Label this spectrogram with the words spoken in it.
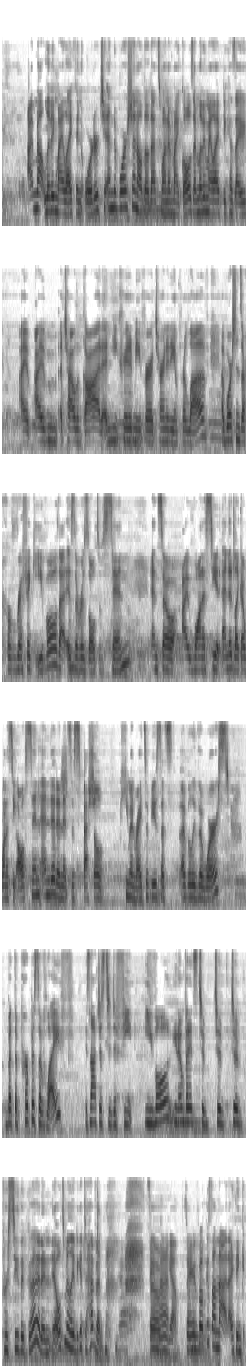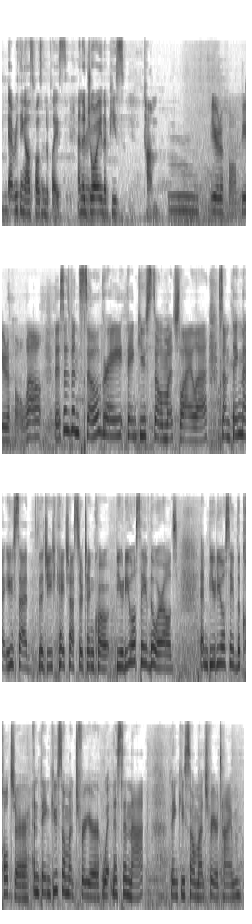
I'm not living my life in order to end abortion, although that's one of my goals. I'm living my life because I I, I'm a child of God and He created me for eternity and for love. Abortion's a horrific evil that is the result of sin. And so I want to see it ended like I want to see all sin ended. And it's a special human rights abuse that's, I believe, the worst. But the purpose of life is not just to defeat evil, you know, but it's to, to, to pursue the good and ultimately to get to heaven. Yeah. so, Amen. yeah. So if we focus on that, I think everything else falls into place and the joy and the peace come. Mm, beautiful, beautiful. Well, this has been so great. Thank you so much, Lila. Something that you said, the G.K. Chesterton quote beauty will save the world and beauty will save the culture. And thank you so much for your witness in that. Thank you so much for your time.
